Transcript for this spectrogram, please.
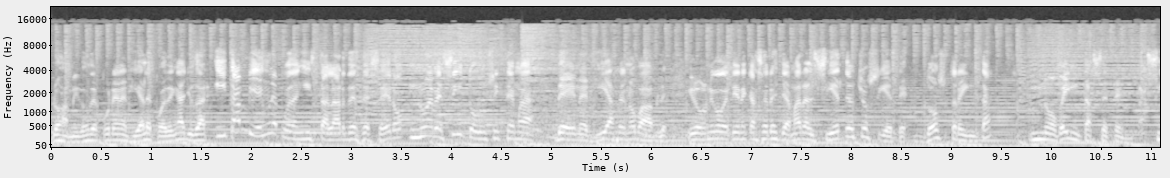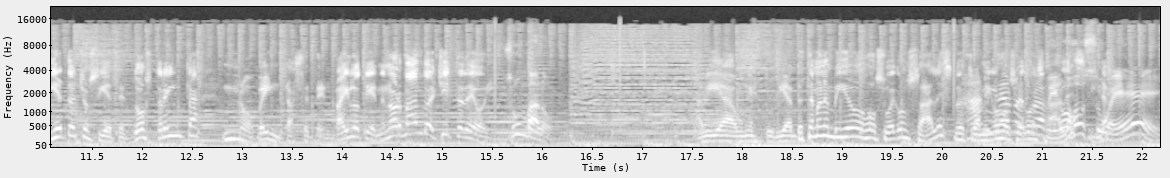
los amigos de Pura Energía le pueden ayudar y también le pueden instalar desde cero, nuevecito, un sistema de energía renovable. Y lo único que tiene que hacer es llamar al 787-230-9070. 787-230-9070. Ahí lo tiene. Normando, el chiste de hoy. Zúmbalo. Había un estudiante, este me lo envió Josué González, nuestro Ah, amigo mira, Josué nuestro González. amigo Mira. Josué.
